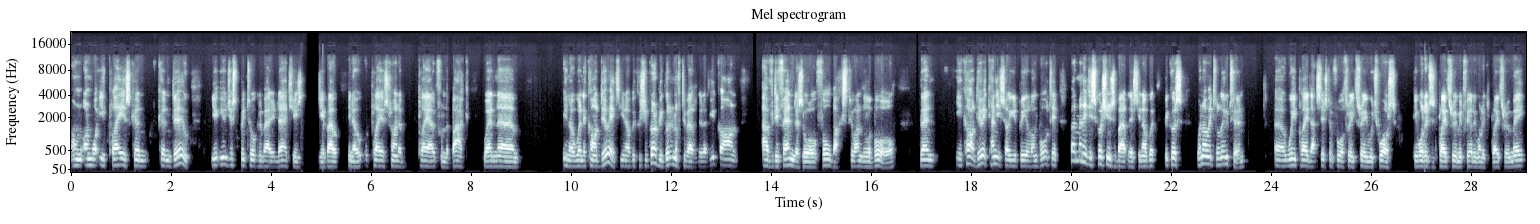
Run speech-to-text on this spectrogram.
on on what your players can can do. You you just been talking about it there, Cheese, about you know players trying to play out from the back when um, you know when they can't do it. You know because you've got to be good enough to be able to do that. If you can't have defenders or fullbacks to handle the ball, then you can't do it, can you? So you'd be a long ball team. I've had many discussions about this, you know, but because when I went to Luton, uh, we played that system 4-3-3, which was he wanted to play through midfield, he wanted to play through me,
